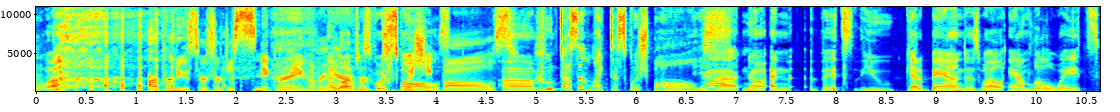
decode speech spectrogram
Our producers are just snickering over I here over squish squishy balls. balls. Um, Who doesn't like to squish balls? Yeah, no, and it's you get a band as well and little weights.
